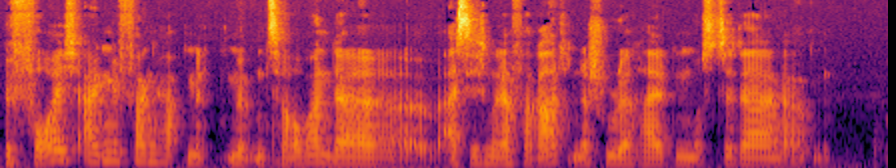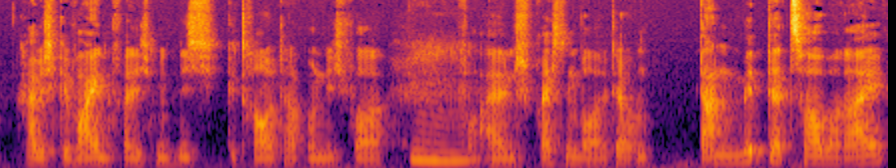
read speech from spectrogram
bevor ich angefangen habe mit, mit dem Zaubern, da, als ich ein Referat in der Schule halten musste, da habe ich geweint, weil ich mich nicht getraut habe und nicht vor, mhm. vor allen sprechen wollte. Und dann mit der Zauberei,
